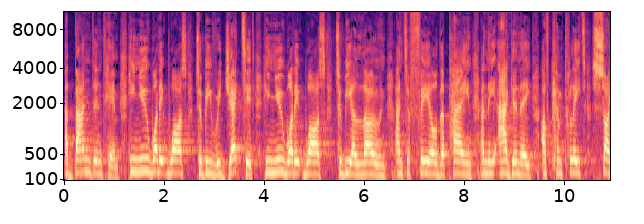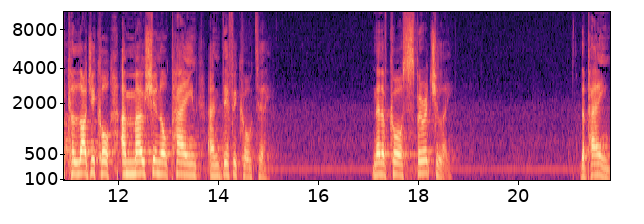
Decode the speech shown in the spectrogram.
abandoned him. He knew what it was to be rejected. He knew what it was to be alone and to feel the pain and the agony of complete psychological, emotional pain and difficulty. And then, of course, spiritually the pain.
